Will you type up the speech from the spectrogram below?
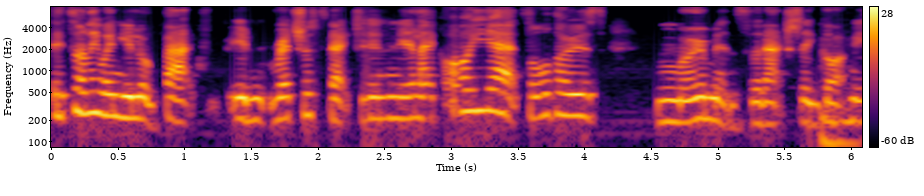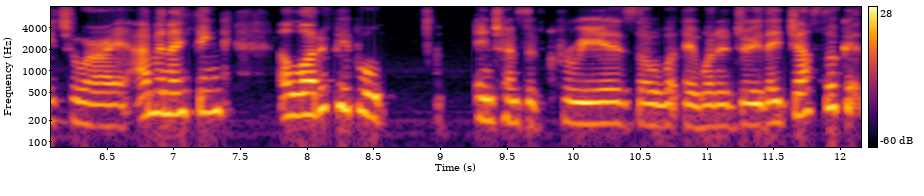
it's only when you look back in retrospect and you're like, oh yeah, it's all those moments that actually got mm-hmm. me to where I am. And I think a lot of people, in terms of careers or what they want to do, they just look at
